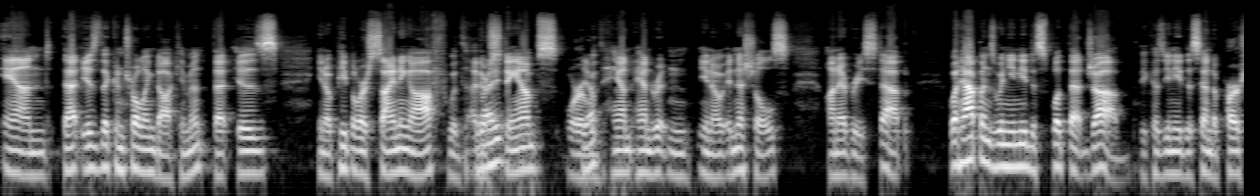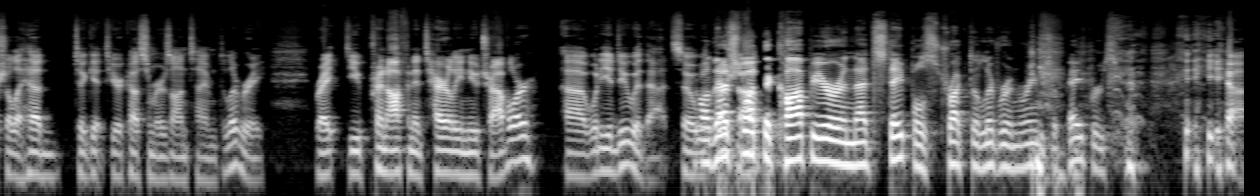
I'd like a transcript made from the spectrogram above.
and that is the controlling document that is you know people are signing off with either right. stamps or yep. with hand handwritten you know initials on every step what happens when you need to split that job because you need to send a partial ahead to get to your customers on time delivery right do you print off an entirely new traveler uh, what do you do with that? So, well, that's what the copier and that Staples truck delivering reams of papers. yeah.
